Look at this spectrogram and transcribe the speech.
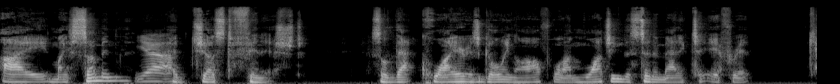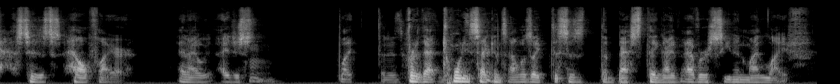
i my summon Yeah. had just finished. So that choir is going off while I'm watching the cinematic to Ifrit cast his Hellfire. And I, I just, hmm. like, That is for that 20 seconds, I was like, this is the best thing I've ever seen in my life.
